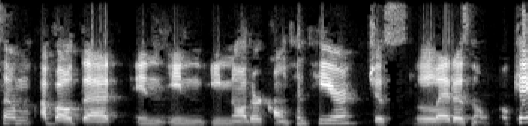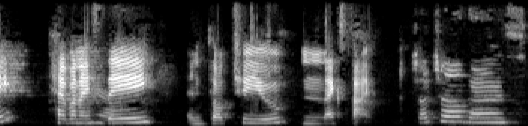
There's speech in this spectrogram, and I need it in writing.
some about that in, in, in other content here. Just let us know, okay? Have a nice Yeah. day and talk to you next time. ciao, ciao, guys.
